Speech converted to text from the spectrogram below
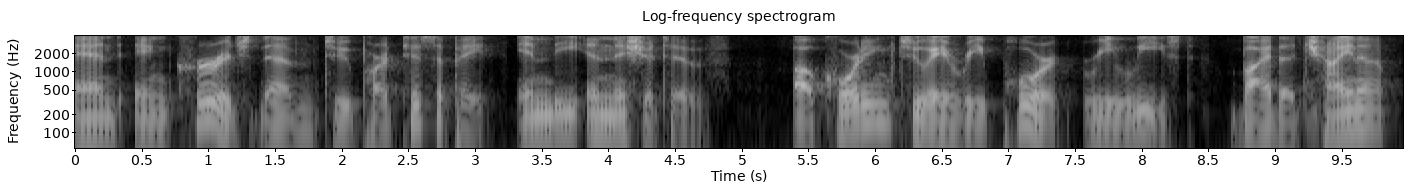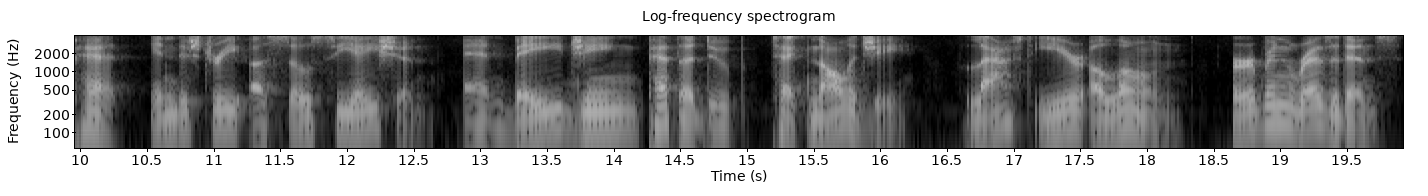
and encourage them to participate in the initiative. According to a report released by the China Pet Industry Association, and Beijing Pethadoop Technology. Last year alone, urban residents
